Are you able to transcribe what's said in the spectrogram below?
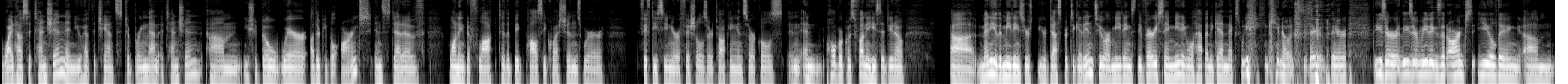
White House attention, and you have the chance to bring that attention. Um, you should go where other people aren't instead of wanting to flock to the big policy questions where 50 senior officials are talking in circles. And, and Holbrooke was funny. He said, you know, uh, many of the meetings you're you're desperate to get into are meetings. The very same meeting will happen again next week. you know, it's they're, they're these are these are meetings that aren't yielding um,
